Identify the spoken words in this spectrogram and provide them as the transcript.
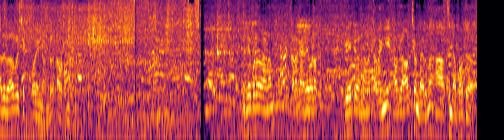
അത് വേറൊരു ചെക്ക് പോയിന്റ് ഉണ്ട് അവിടെ നിന്നാണ് ഇതിലെ കൂടെ വേണം കടക്കാൻ കൂടെ ഗേറ്റ് കിടന്ന് കറങ്ങി അവിടെ ആർച്ച് ഉണ്ടായിരുന്നു. ആ ആർച്ചിന്റെ അപ്പുറത്ത് കയറും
